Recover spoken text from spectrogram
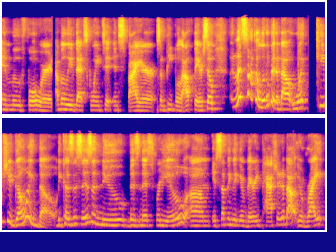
and move forward. I believe that's going to inspire some people out there. So let's talk a little bit about what keeps you going though because this is a new business for you um, it's something that you're very passionate about you're right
